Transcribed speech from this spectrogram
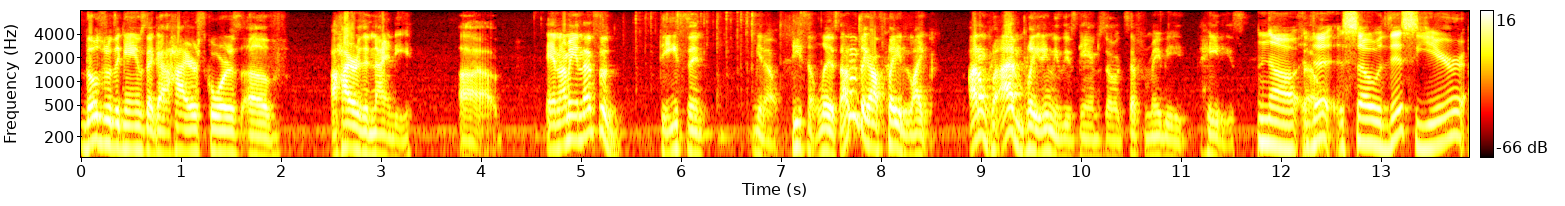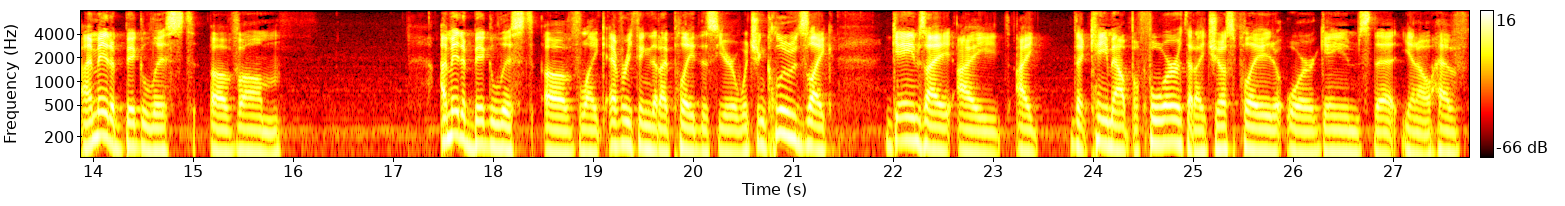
those were the games that got higher scores of uh, higher than 90 uh and i mean that's a decent you know decent list. I don't think i've played like i don't i haven't played any of these games though except for maybe hades No, So- the, so this year I made a big list of um I made a big list of like everything that I played this year, which includes like games I I I that came out before that I just played or games that, you know, have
